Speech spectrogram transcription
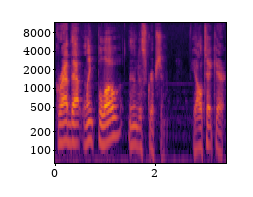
Grab that link below in the description. Y'all take care.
